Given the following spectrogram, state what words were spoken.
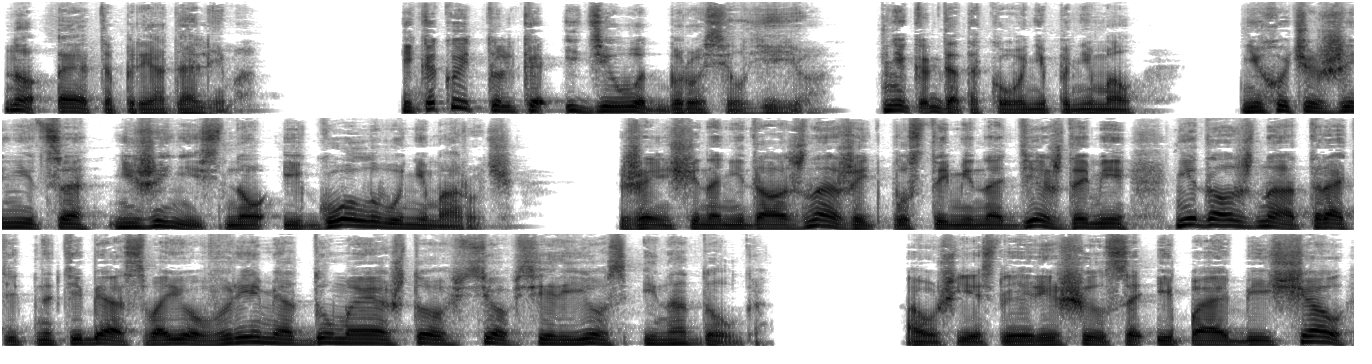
но это преодолимо. И какой только идиот бросил ее. Никогда такого не понимал. Не хочешь жениться – не женись, но и голову не морочь. Женщина не должна жить пустыми надеждами, не должна тратить на тебя свое время, думая, что все всерьез и надолго. А уж если решился и пообещал,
